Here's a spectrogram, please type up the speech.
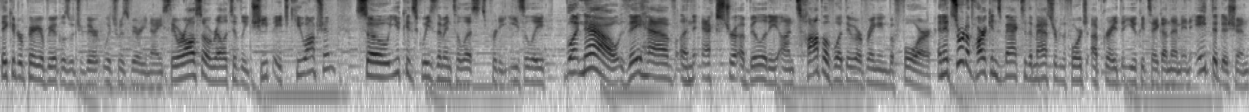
they could repair your vehicles, which, which was very nice. They were also a relatively cheap HQ option, so you could squeeze them into lists pretty easily. But now, they have an extra ability on top of what they were bringing before, and it sort of harkens back to the Master of the Forge upgrade that you could take on them in 8th edition,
